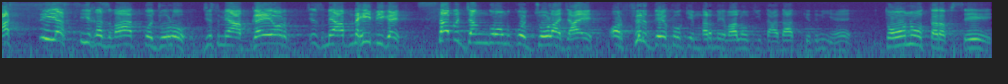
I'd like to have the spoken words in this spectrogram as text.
اسی اسی غزوات کو جوڑو جس میں آپ گئے اور جس میں آپ نہیں بھی گئے۔ سب جنگوں کو جوڑا جائے اور پھر دیکھو کہ مرنے والوں کی تعداد کتنی ہے۔ دونوں طرف سے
